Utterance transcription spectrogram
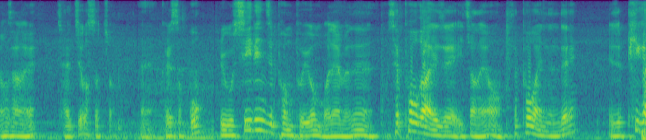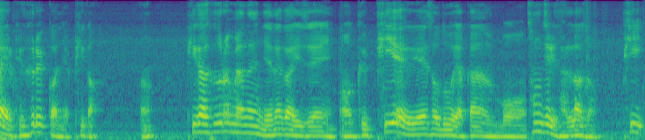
영상을 잘 찍었었죠. 네, 그랬었고 그리고 시린지 펌프 이건 뭐냐면은 세포가 이제 있잖아요. 세포가 있는데 이제 피가 이렇게 흐를 거 아니야. 피가 어? 피가 흐르면은 얘네가 이제 어, 그 피에 의해서도 약간 뭐 성질이 달라져. 피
